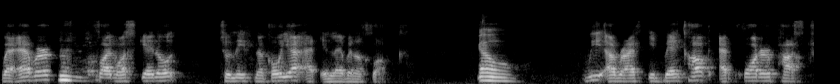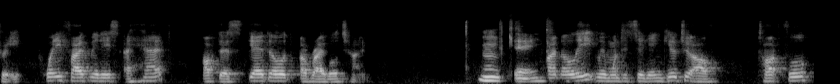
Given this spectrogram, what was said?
wherever Mm. the flight was scheduled to leave Nagoya at 11 o'clock. Oh. We arrived in Bangkok at quarter past 3, 25 minutes ahead of the scheduled arrival time. Okay. Finally, we want to say thank you to our thoughtful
